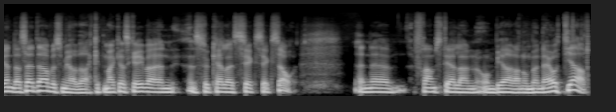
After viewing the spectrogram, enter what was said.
vända sig till Arbetsmiljöverket. Man kan skriva en, en så kallad 66a, en eh, framställan om begäran om en åtgärd.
